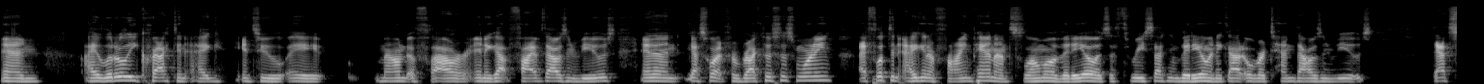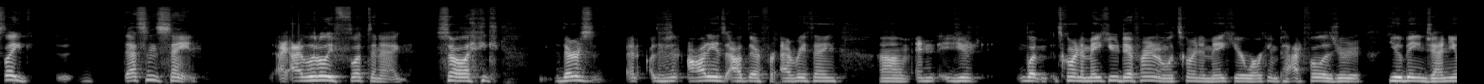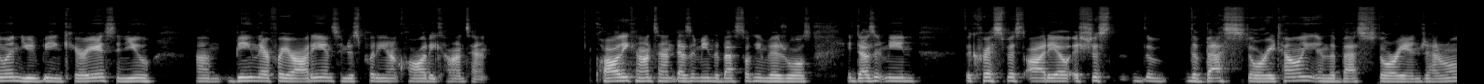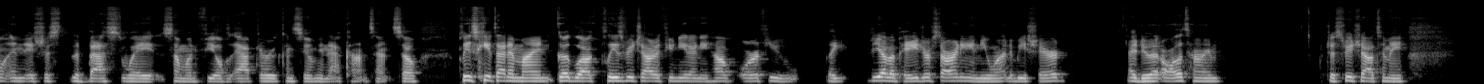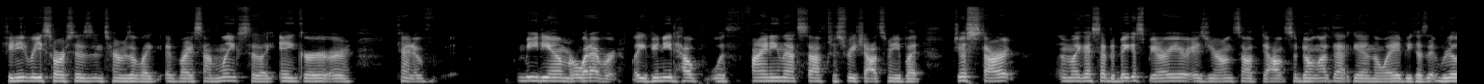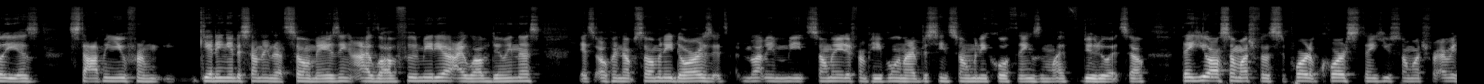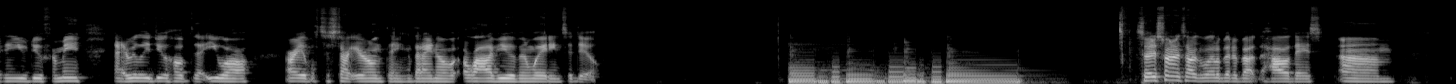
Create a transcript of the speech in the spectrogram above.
and I literally cracked an egg into a mound of flour, and it got five thousand views. And then guess what? For breakfast this morning, I flipped an egg in a frying pan on slow mo video. It's a three second video, and it got over ten thousand views. That's like, that's insane. I, I literally flipped an egg. So like, there's an there's an audience out there for everything. Um, and you what's going to make you different and what's going to make your work impactful is your you being genuine, you being curious, and you um, being there for your audience and just putting out quality content. Quality content doesn't mean the best looking visuals. It doesn't mean the crispest audio. It's just the the best storytelling and the best story in general, and it's just the best way someone feels after consuming that content. So please keep that in mind. Good luck. Please reach out if you need any help or if you like if you have a page you're starting and you want to be shared I do that all the time. Just reach out to me if you need resources in terms of like advice on links to like Anchor or kind of Medium or whatever. Like if you need help with finding that stuff, just reach out to me. But just start. And like I said, the biggest barrier is your own self doubt. So don't let that get in the way because it really is stopping you from getting into something that's so amazing. I love food media. I love doing this. It's opened up so many doors. It's let me meet so many different people, and I've just seen so many cool things in life due to it. So thank you all so much for the support. Of course, thank you so much for everything you do for me. And I really do hope that you all are able to start your own thing that I know a lot of you have been waiting to do. So I just want to talk a little bit about the holidays. Um,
